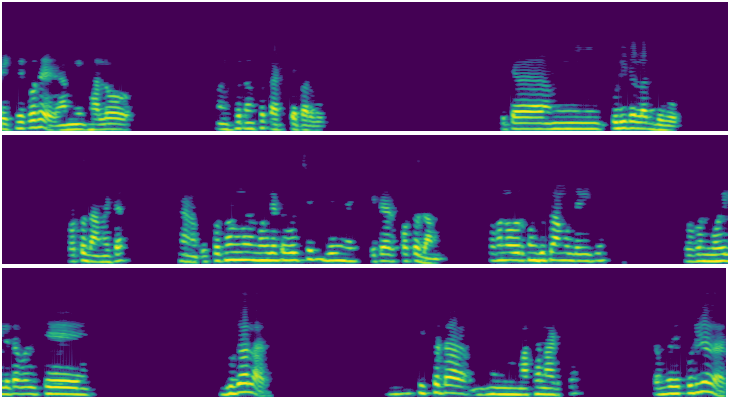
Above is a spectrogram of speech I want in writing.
রেখে করে আমি ভালো মাংস টাংস কাটতে পারব। এটা আমি কুড়ি ডলার দেবো। কত দাম এটা? না প্রথম মহিলাটা বলছে যে, এটার কত দাম? তখন ওরকম দুটো আঙুল দেখিয়েছে। তখন মহিলাটা বলছে দু ডলার শিষ্যটা মাথা নাড়ছে। তখন বলছে কুড়ি ডলার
